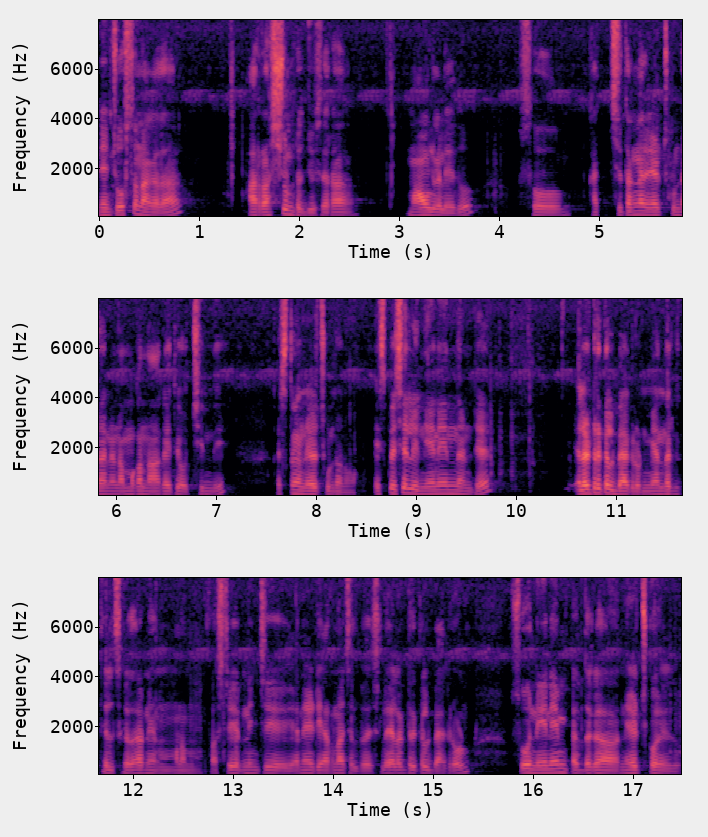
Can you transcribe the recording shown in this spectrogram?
నేను చూస్తున్నా కదా ఆ రష్ ఉంటుంది చూసారా? మామూలుగా లేదు. సో ఖచ్చితంగా నేర్చుకుంటానే నమ్మకం నాకైతే వచ్చింది. ఖచ్చితంగా నేర్చుకుంటాను. ఎస్పెషల్లీ నేనేందంటే ఎలక్ట్రికల్ బ్యాక్గ్రౌండ్ మీ అందరికీ తెలుసు కదా నేను మనం ఫస్ట్ ఇయర్ నుంచి ఎన్ఐటి అరుణాచల్ ప్రదేశ్లో ఎలక్ట్రికల్ బ్యాక్గ్రౌండ్ సో నేనేం పెద్దగా నేర్చుకోలేదు.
